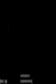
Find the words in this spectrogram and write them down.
ministry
